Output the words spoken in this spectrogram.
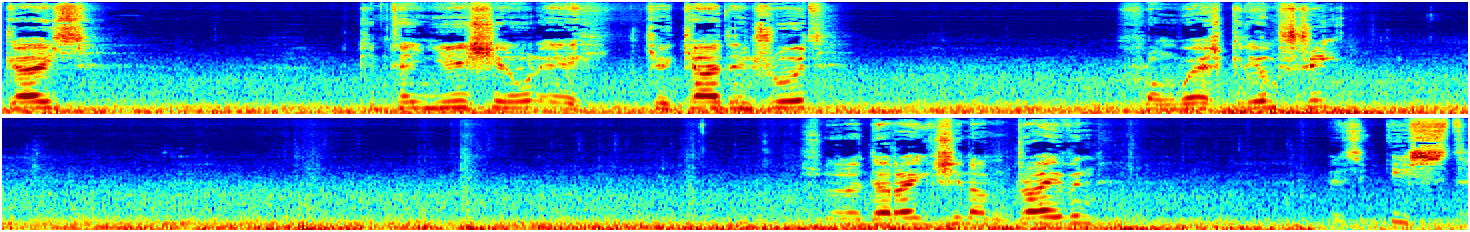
Guys, continuation onto Cowcaddens Road from West Graham Street. So the direction I'm driving is east.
